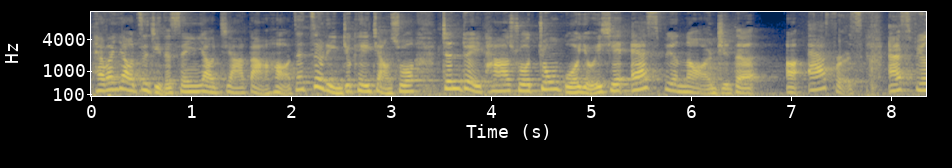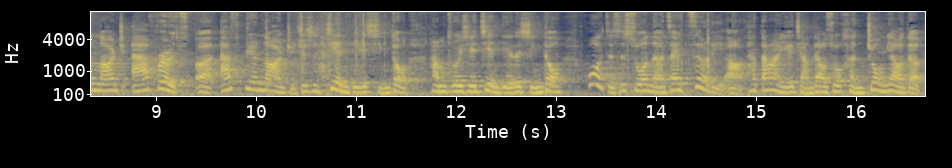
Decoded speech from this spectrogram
台湾要自己的声音要加大哈。在这里你就可以讲说，针对他说中国有一些 espionage 的。呃、uh,，efforts，espionage efforts，呃、uh,，espionage 就是间谍行动，他们做一些间谍的行动，或者是说呢，在这里啊，他当然也讲到说很重要的，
